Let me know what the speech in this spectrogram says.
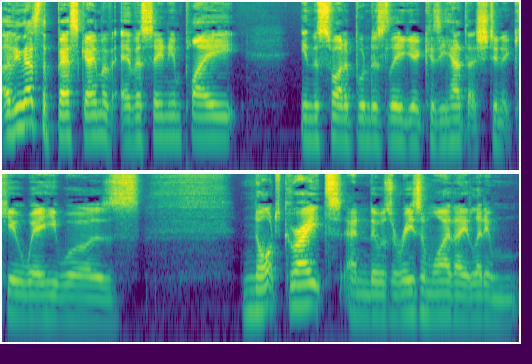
I think that's the best game I've ever seen him play in the Zweite Bundesliga because he had that stint at Kiel where he was not great and there was a reason why they let him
